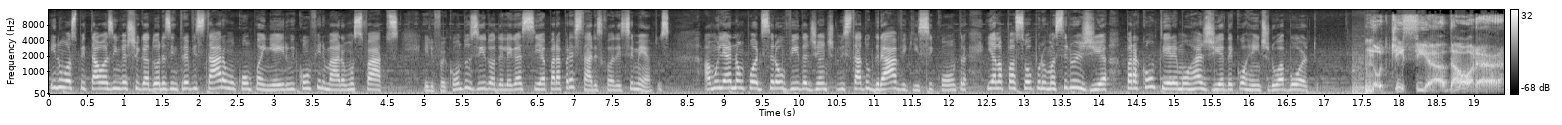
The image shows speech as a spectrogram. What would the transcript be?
e no hospital as investigadoras entrevistaram o companheiro e confirmaram os fatos. Ele foi conduzido à delegacia para prestar esclarecimentos. A mulher não pôde ser ouvida diante do estado grave que se encontra e ela passou por uma cirurgia para conter a hemorragia decorrente do aborto. Notícia da hora.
